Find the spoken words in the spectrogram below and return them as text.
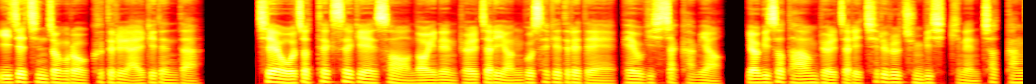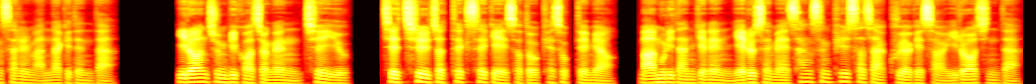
이제 진정으로 그들을 알게 된다. 제5저택 세계에서 너희는 별자리 연구 세계들에 대해 배우기 시작하며 여기서 다음 별자리 치료를 준비시키는 첫 강사를 만나게 된다. 이러한 준비 과정은 제6, 제7저택 세계에서도 계속되며 마무리 단계는 예루셈의 상승 필사자 구역에서 이루어진다.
